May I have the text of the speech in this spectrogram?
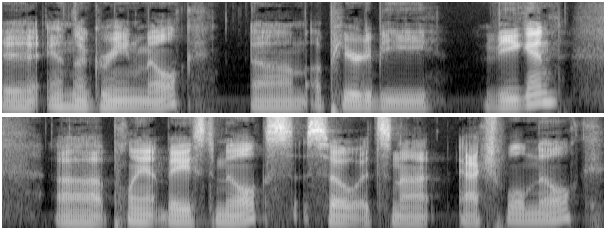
uh, and the green milk um, appear to be vegan, uh, plant based milks, so it's not actual milk,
